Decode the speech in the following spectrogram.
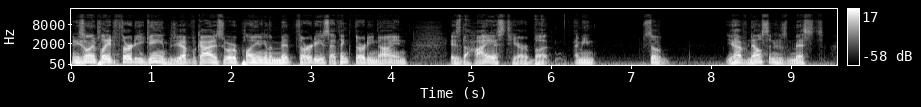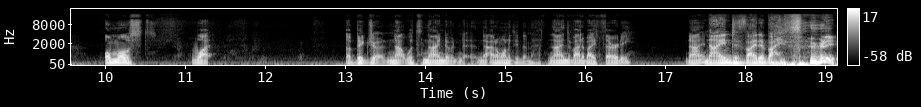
And he's only played 30 games. You have guys who are playing in the mid 30s, I think 39 is the highest here. But I mean, so you have Nelson who's missed almost what a big not what's nine. Div- I don't want to do the math. Nine divided by thirty. Nine. Nine divided by thirty.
